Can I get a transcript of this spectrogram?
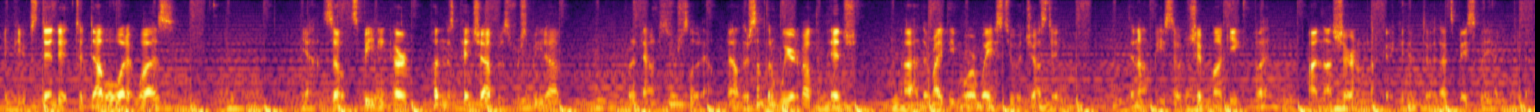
If you extend it to double what it was, yeah, so speeding or putting this pitch up is for speed up, put it down for slow down. Now, there's something weird about the pitch. Uh, there might be more ways to adjust it to not be so chipmunky, but I'm not sure and I'm not going to get into it. That's basically how you do that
